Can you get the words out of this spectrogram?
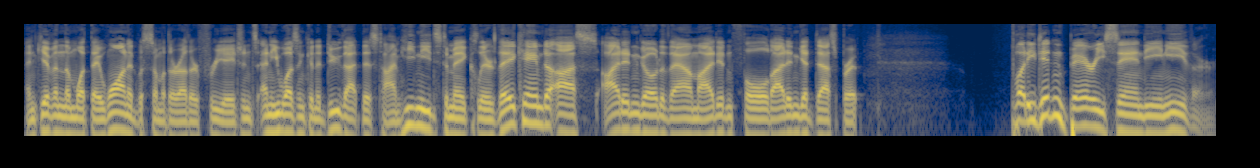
and given them what they wanted with some of their other free agents, and he wasn't going to do that this time. He needs to make clear they came to us. I didn't go to them. I didn't fold. I didn't get desperate. But he didn't bury Sandin either.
